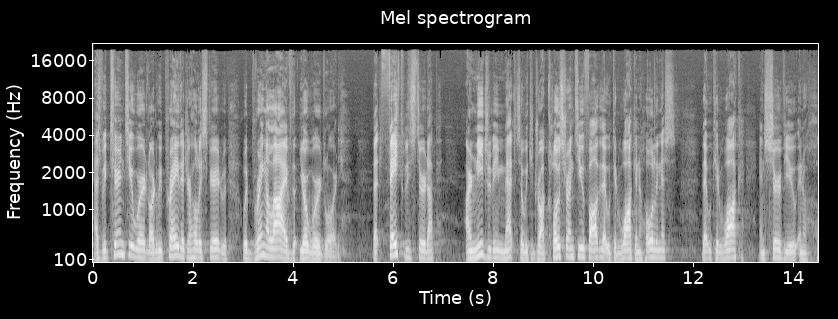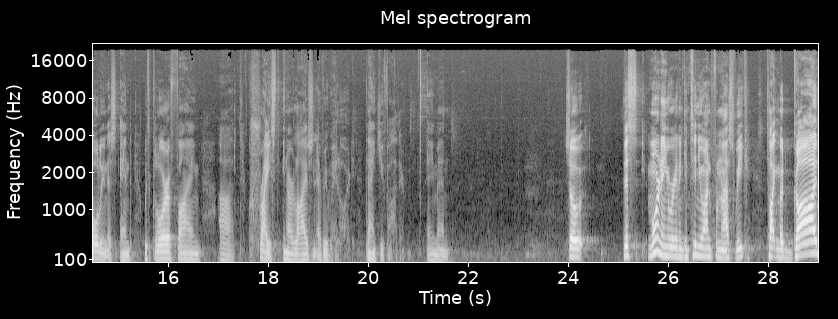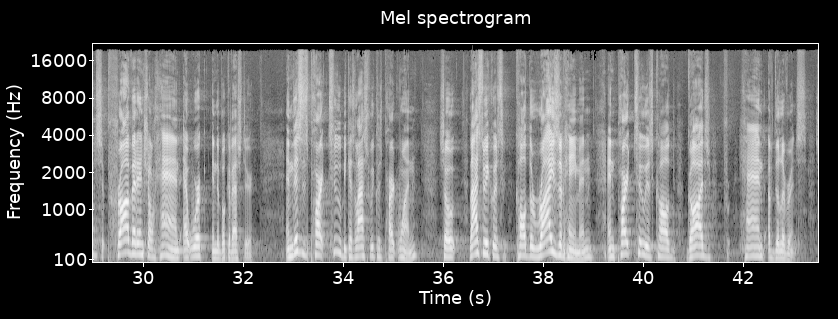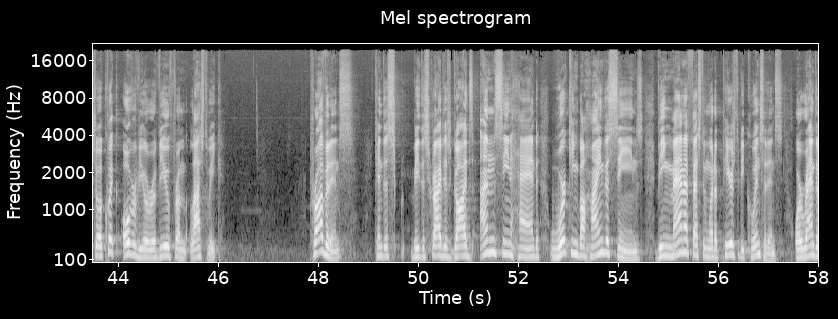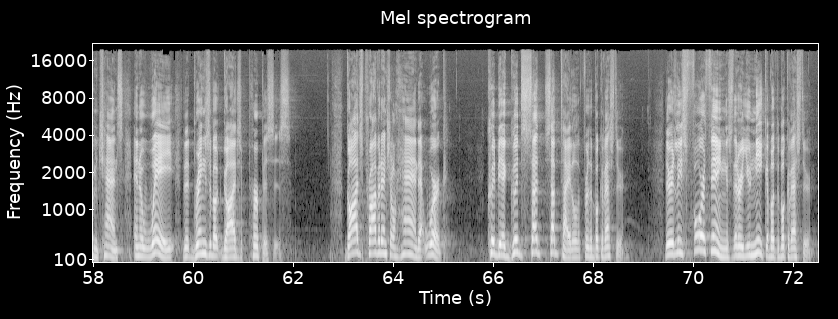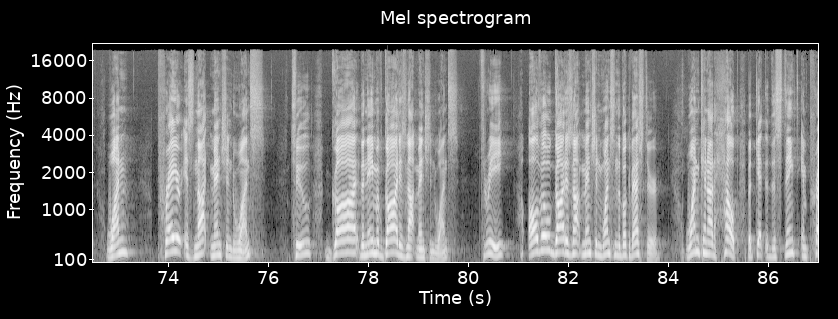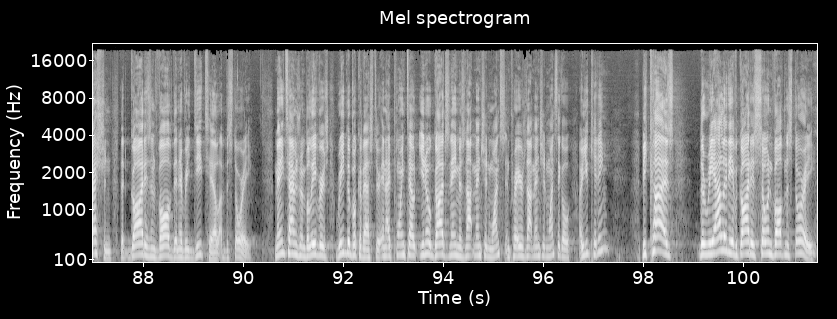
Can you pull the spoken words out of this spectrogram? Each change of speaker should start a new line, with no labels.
As we turn to your word, Lord, we pray that your Holy Spirit would bring alive your word, Lord. That faith would be stirred up, our needs would be met so we could draw closer unto you, Father, that we could walk in holiness, that we could walk and serve you in holiness and with glorifying uh, Christ in our lives in every way, Lord. Thank you, Father. Amen. So, this morning, we're going to continue on from last week talking about God's providential hand at work in the book of Esther. And this is part two because last week was part one. So last week was called The Rise of Haman, and part two is called God's Hand of Deliverance. So, a quick overview, a review from last week. Providence can be described as God's unseen hand working behind the scenes, being manifest in what appears to be coincidence or random chance in a way that brings about God's purposes. God's providential hand at work could be a good sub- subtitle for the book of Esther. There are at least four things that are unique about the book of Esther. One, prayer is not mentioned once. Two, God, the name of God is not mentioned once. Three, although God is not mentioned once in the book of Esther, one cannot help but get the distinct impression that God is involved in every detail of the story. Many times when believers read the book of Esther and I point out, you know, God's name is not mentioned once and prayer is not mentioned once, they go, Are you kidding? Because the reality of God is so involved in the story.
